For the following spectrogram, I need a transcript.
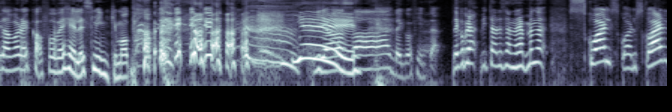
Da var det kaffe over hele sminkemoppa. Ja da, det går fint, det. Det går bra. Vi tar det senere. Men eh, skål, skål, skål.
